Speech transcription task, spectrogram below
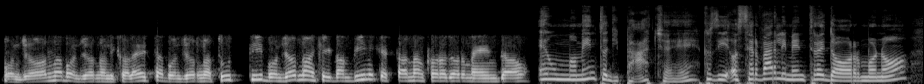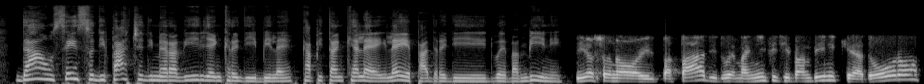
Buongiorno, buongiorno Nicoletta, buongiorno a tutti, buongiorno anche ai bambini che stanno ancora dormendo. È un momento di pace, eh? così osservarli mentre dormono dà un senso di pace e di meraviglia incredibile. Capita anche a lei, lei è padre di due bambini. Io sono il papà di due magnifici bambini che adoro,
